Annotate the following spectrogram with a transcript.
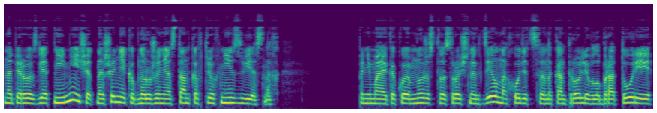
на первый взгляд не имеющие отношения к обнаружению останков трех неизвестных. Понимая, какое множество срочных дел находится на контроле в лаборатории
